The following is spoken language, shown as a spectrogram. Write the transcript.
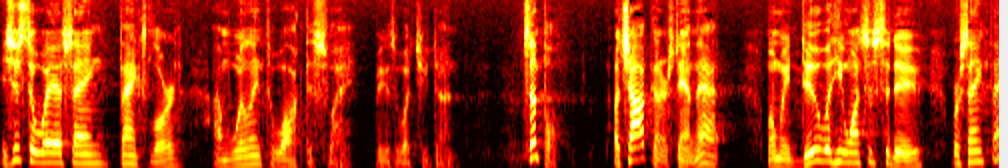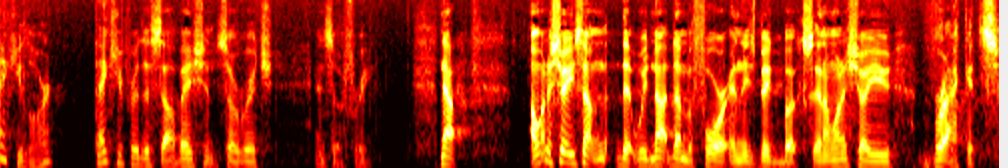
It's just a way of saying, Thanks, Lord. I'm willing to walk this way because of what you've done. Simple. A child can understand that. When we do what he wants us to do, we're saying, Thank you, Lord. Thank you for this salvation, so rich and so free. Now, I want to show you something that we've not done before in these big books, and I want to show you brackets.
